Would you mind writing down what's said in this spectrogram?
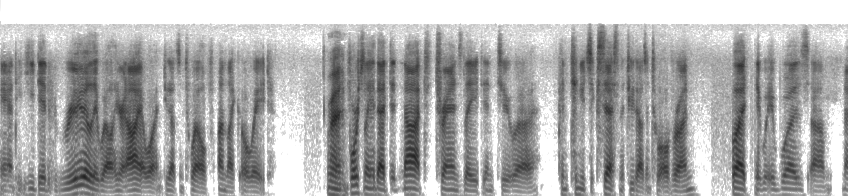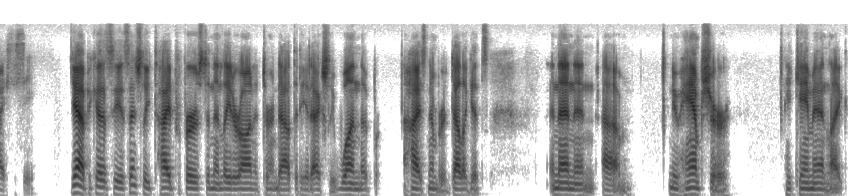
and he, he did really well here in Iowa in 2012, unlike 08. right. Unfortunately, that did not translate into uh, continued success in the 2012 run, but it, it was um, nice to see. Yeah, because he essentially tied for first, and then later on it turned out that he had actually won the pr- highest number of delegates. And then in um, New Hampshire, he came in like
